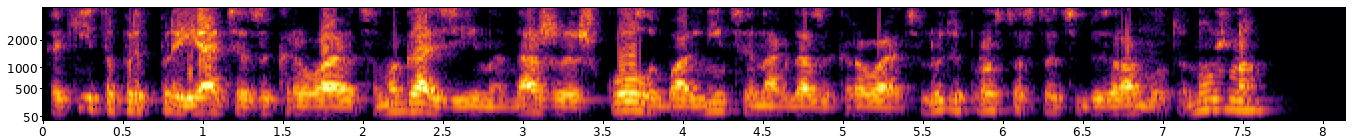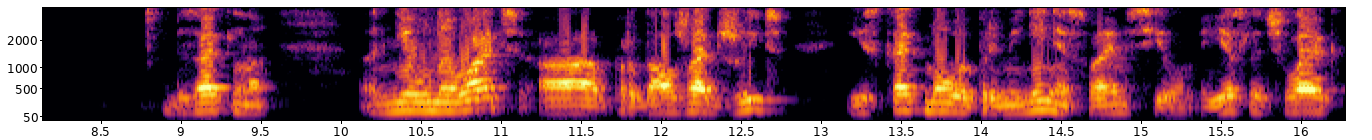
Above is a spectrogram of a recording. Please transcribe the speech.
какие-то предприятия закрываются, магазины, даже школы, больницы иногда закрываются. Люди просто остаются без работы. Нужно обязательно не унывать, а продолжать жить и искать новое применение своим силам. И если человек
